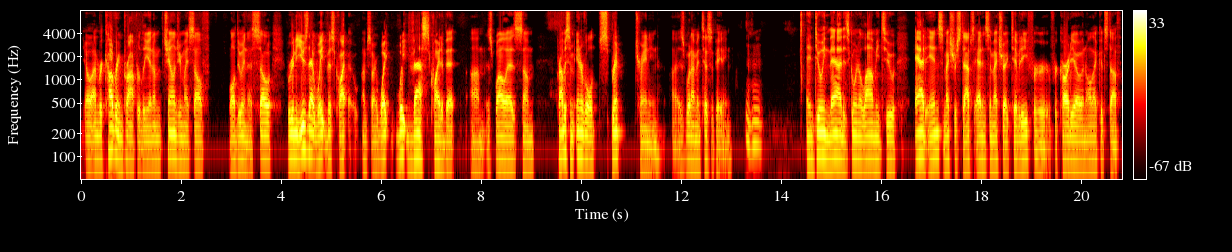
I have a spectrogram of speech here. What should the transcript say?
you know I'm recovering properly and I'm challenging myself while doing this. So we're going to use that weight vest quite. I'm sorry, weight weight vest quite a bit, um, as well as some probably some interval sprint training uh, is what I'm anticipating. Mm-hmm. and doing that is going to allow me to add in some extra steps, add in some extra activity for for cardio and all that good stuff.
